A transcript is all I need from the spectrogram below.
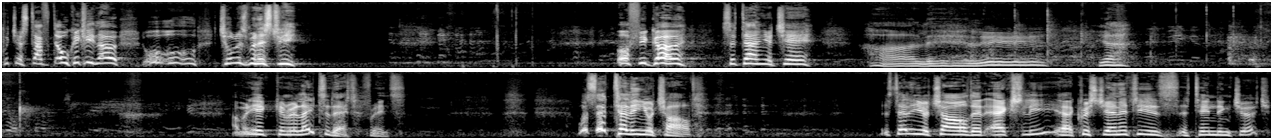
put your stuff, oh, quickly, no, oh, oh, children's ministry. Off you go, sit down in your chair. Hallelujah. How many can relate to that, friends? What's that telling your child? It's telling your child that actually uh, Christianity is attending church.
